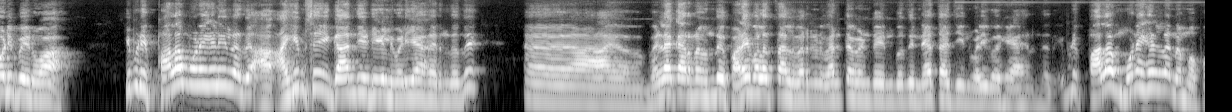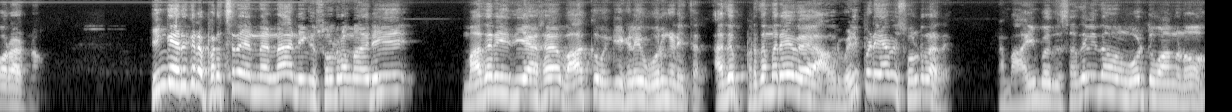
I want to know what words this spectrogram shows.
ஓடி போயிருவான். இப்படி பல முனைகளில் அது அகிம்சை காந்தியடிகள் வழியாக இருந்தது. வெள்ளைக்காரனை வந்து படைபலத்தால் விர விரட்ட வேண்டும் என்பது நேதாஜியின் வழிவகையாக இருந்தது. இப்படி பல முனைகள்ல நம்ம போராடினோம். இங்க இருக்கிற பிரச்சனை என்னன்னா, நீங்க சொல்ற மாதிரி மத ரீதியாக வாக்கு வங்கிகளை ஒருங்கிணைத்தல். அது பிரதமரே அவர் வெளிப்படையாவே சொல்றாரு. நம்ம 50% ஓட்டு வாங்கணும்.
